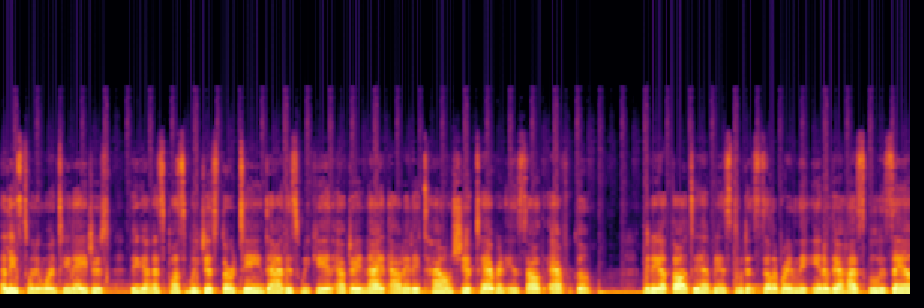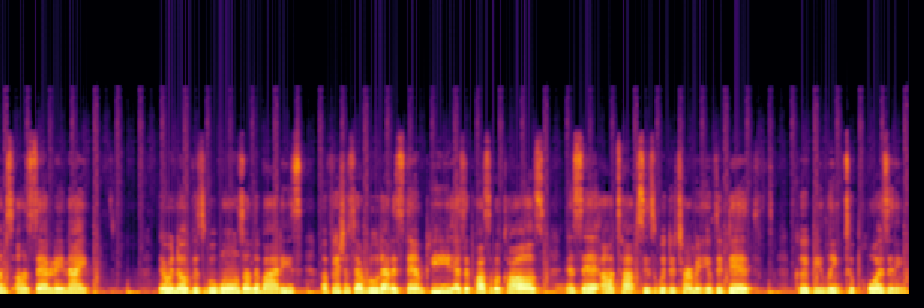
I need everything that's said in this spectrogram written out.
At least 21 teenagers, the youngest possibly just 13, died this weekend after a night out at a township tavern in South Africa. Many are thought to have been students celebrating the end of their high school exams on Saturday night. There were no visible wounds on the bodies. Officials have ruled out a stampede as a possible cause and said autopsies would determine if the deaths could be linked to poisoning.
